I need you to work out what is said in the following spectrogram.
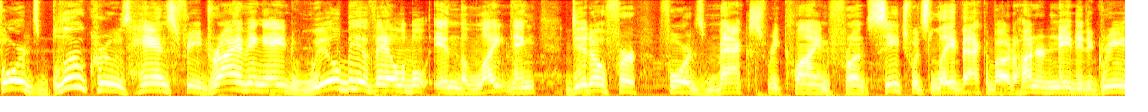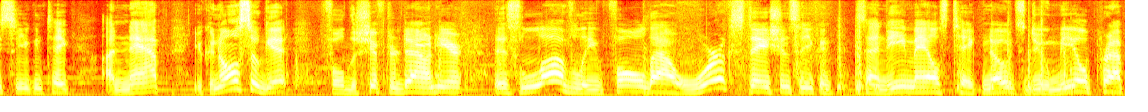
Ford's Blue Cruise hands-free driving aid will be available in the Lightning. Ditto for Ford's Max recline front seats, which lay back about 180 degrees so you can take a nap. You can also get, fold the shifter down here, this lovely fold-out workstation so you can send emails, take notes, do meal prep,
